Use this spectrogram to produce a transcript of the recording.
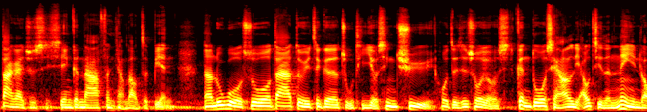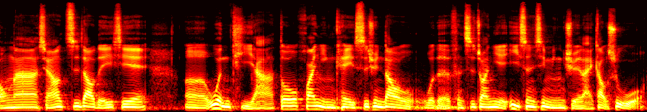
大概就是先跟大家分享到这边。那如果说大家对于这个主题有兴趣，或者是说有更多想要了解的内容啊，想要知道的一些。呃，问题啊，都欢迎可以私讯到我的粉丝专业一生姓名学来告诉我。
